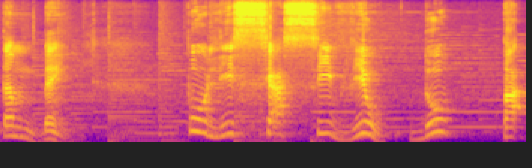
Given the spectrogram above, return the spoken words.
também. Polícia Civil do Pa,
